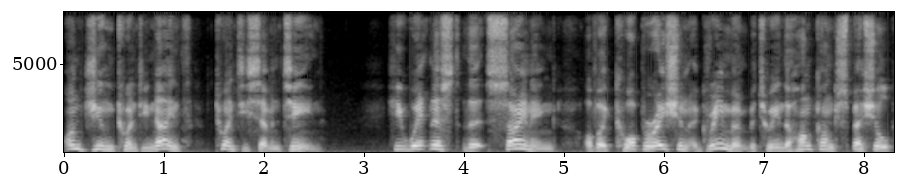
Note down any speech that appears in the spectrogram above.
on June 29, 2017. He witnessed the signing of a cooperation agreement between the Hong Kong Special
